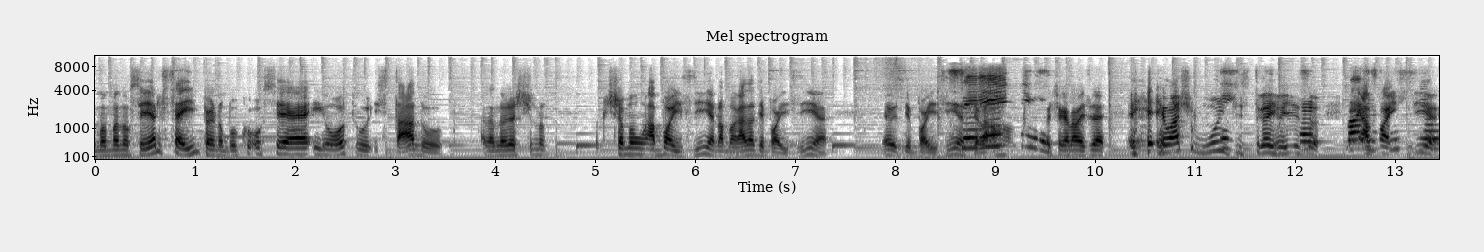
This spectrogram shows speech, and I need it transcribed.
Mas não sei se é em Pernambuco ou se é em outro estado. Na Nordeste que chamam a boizinha, namorada de boizinha. De boizinha, Sim. sei lá. Vou chegar lá, mas é, eu acho muito Sim. estranho isso. É, a boizinha.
